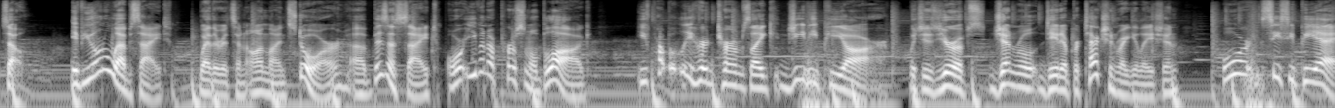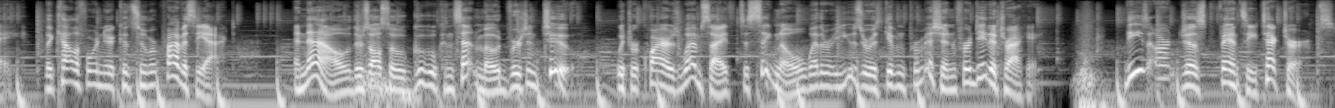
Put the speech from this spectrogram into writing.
So, if you own a website, whether it's an online store, a business site, or even a personal blog, you've probably heard terms like GDPR, which is Europe's General Data Protection Regulation, or CCPA, the California Consumer Privacy Act. And now there's also Google Consent Mode version 2, which requires websites to signal whether a user is given permission for data tracking. These aren't just fancy tech terms.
